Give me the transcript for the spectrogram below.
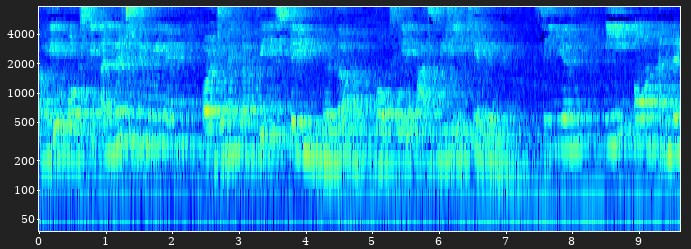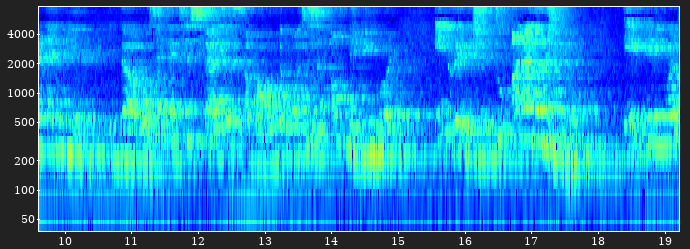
अभी बॉक्स के अंदर छुपी हुई है और जो है fluffy is playing near the box के पास में ही खेल रही है। See here in on under and near in the above sentences tells us about the position of naming word in relation to another naming word एक नेमिंग वर्ड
